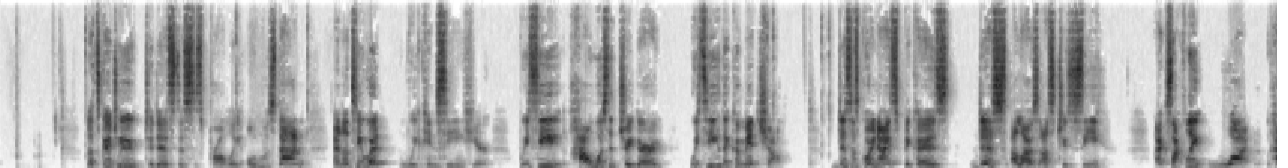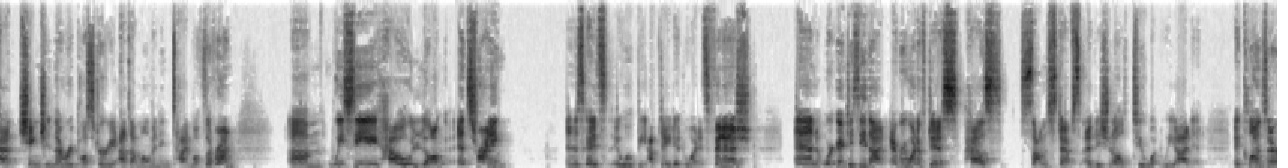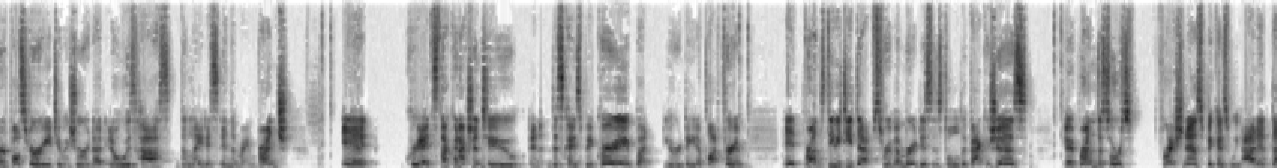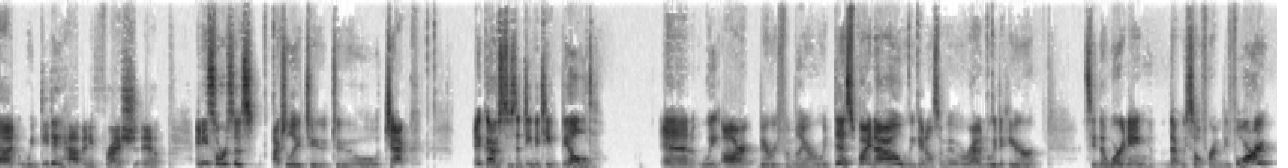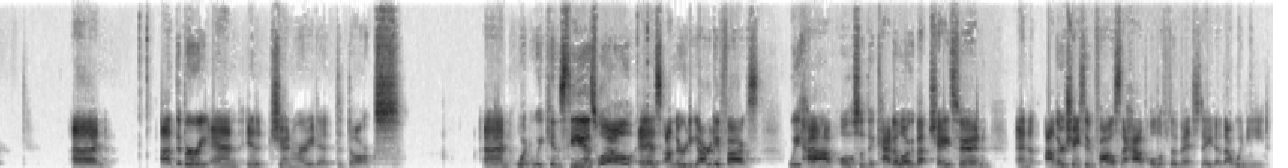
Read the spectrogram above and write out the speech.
Let's go to, to this. This is probably almost done. And let's see what we can see in here. We see how was it triggered. We see the commit SHA. This is quite nice because this allows us to see exactly what had changed in the repository at that moment in time of the run. Um, we see how long it's running. In this case, it will be updated when it's finished. And we're going to see that every one of this has some steps additional to what we added. It clones the repository to make sure that it always has the latest in the main branch. It creates that connection to, in this case, BigQuery, but your data platform. It runs dbt deps. Remember, this installed the packages. It runs the source freshness because we added that. We didn't have any fresh, uh, any sources actually to, to check. It goes to the DBT build and we are very familiar with this by now. We can also move around with here. See the warning that we saw from before. And at the very end, it generated the docs. And what we can see as well is under the artifacts, we have also the catalog that JSON and other JSON files that have all of the metadata that we need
